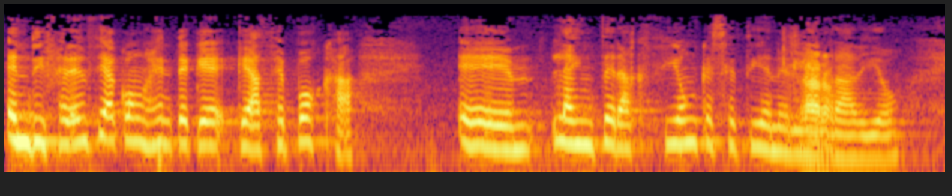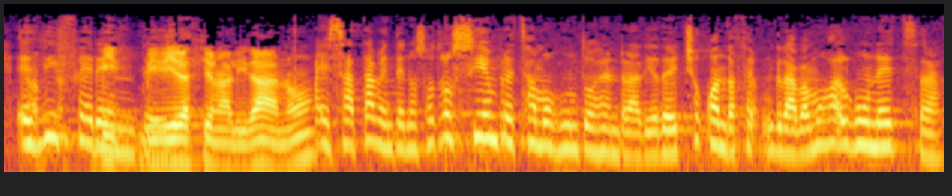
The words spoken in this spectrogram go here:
en diferencia con gente que, que hace podcast, eh, la interacción que se tiene en la radio. Es diferente. Bidireccionalidad, ¿no? Exactamente. Nosotros siempre estamos juntos en radio. De hecho, cuando grabamos algún extra.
